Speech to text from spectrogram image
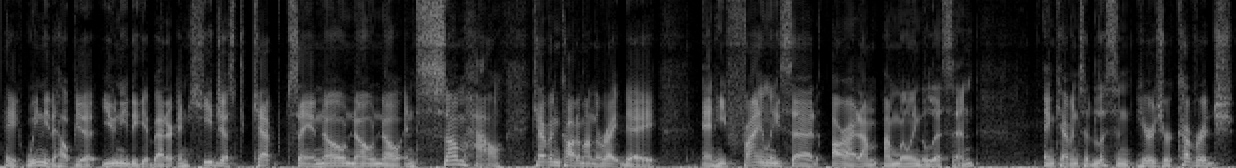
hey we need to help you. You need to get better. And he just kept saying no no no. And somehow kevin caught him on the right day and he finally said all right i'm, I'm willing to listen. And kevin said listen here's your coverage.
